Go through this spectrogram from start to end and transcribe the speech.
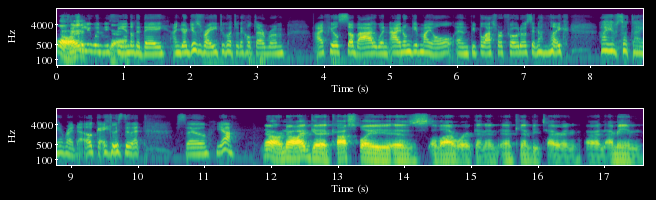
Especially I, when it's yeah. the end of the day and you're just ready to go to the hotel room. I feel so bad when I don't give my all and people ask for photos and I'm like, I am so tired right now. Okay, let's do it. So yeah, no, no, I get it. Cosplay is a lot of work and it, it can be tiring. And I mean,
